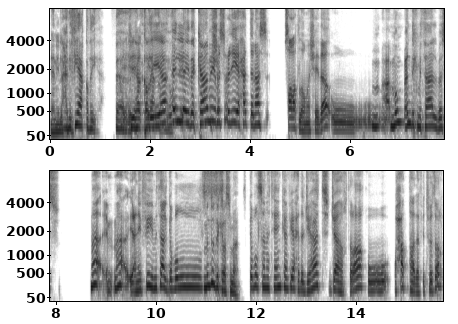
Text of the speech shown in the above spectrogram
يعني لحد يعني فيها قضية. ف- فيها قضية. إلا إذا كان في ش... بالسعودية حتى ناس صارت لهم الشيء ذا و مم... عندك مثال بس ما ما يعني في مثال قبل من دون ذكر أسماء. قبل سنتين كان في أحد الجهات جاه اختراق وحط هذا في تويتر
